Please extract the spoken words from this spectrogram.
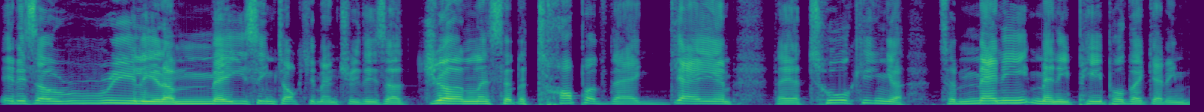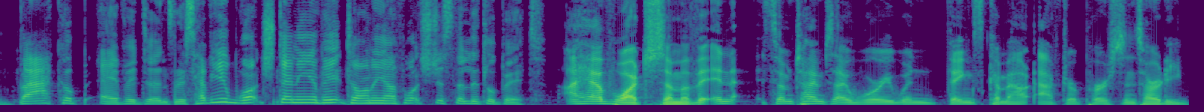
It is a really an amazing documentary. These are journalists at the top of their game. They are talking uh, to many, many people. They're getting backup evidence. Have you watched any of it, Donny? I've watched just a little bit. I have watched some of it, and sometimes I worry when things come out after a person's already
